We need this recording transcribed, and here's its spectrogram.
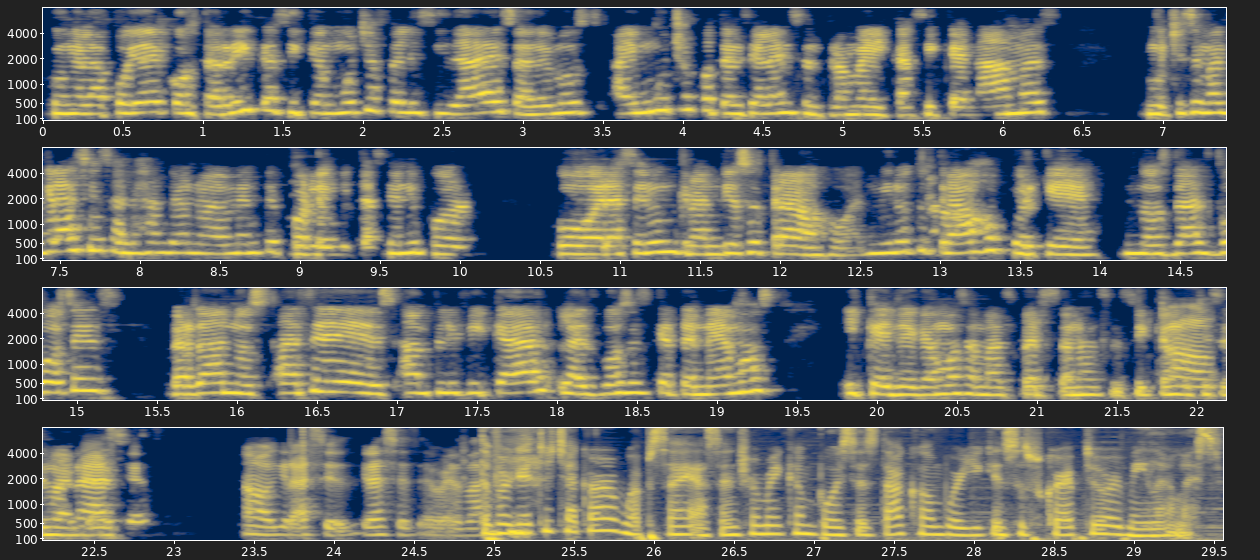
con el apoyo de Costa Rica, así que muchas felicidades. Sabemos, hay mucho potencial en Centroamérica, así que nada más Muchísimas gracias, Alejandra, nuevamente por la invitación y por, por hacer un grandioso trabajo. Admiro tu trabajo porque nos das voces, ¿verdad? Nos haces amplificar las voces que tenemos y que llegamos a más personas. Así que muchísimas gracias. gracias. Oh, gracias, gracias de verdad. Don't forget to check our website at centralamericanvoices.com where you can subscribe to our mailing list.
